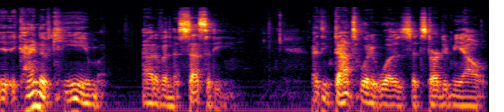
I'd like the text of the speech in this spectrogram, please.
it, it kind of came out of a necessity I think that's what it was that started me out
